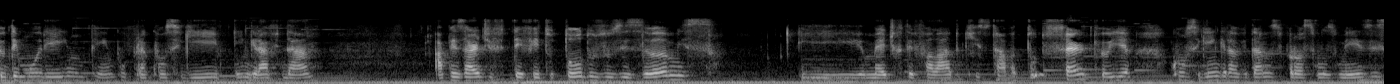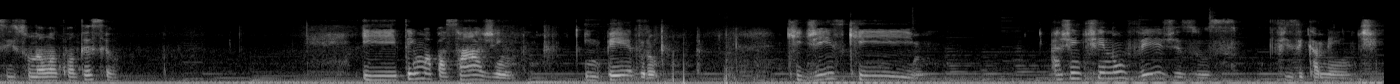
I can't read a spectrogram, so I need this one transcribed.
Eu demorei um tempo para conseguir engravidar. Apesar de ter feito todos os exames e o médico ter falado que estava tudo certo, que eu ia conseguir engravidar nos próximos meses, isso não aconteceu. E tem uma passagem em Pedro que diz que a gente não vê Jesus fisicamente,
